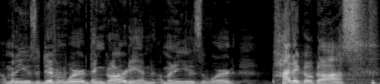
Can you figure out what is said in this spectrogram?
I'm going to use a different word than guardian. I'm going to use the word pedagogos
